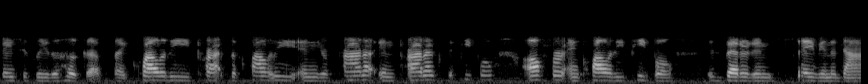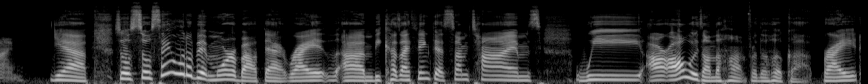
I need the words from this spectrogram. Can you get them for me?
basically the hookup, like quality, pro, the quality in your product in products that people offer, and quality people is better than saving a dime. Yeah. So so say a little bit more about that, right? Um, because I think that sometimes we are always on the hunt for the hookup, right?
